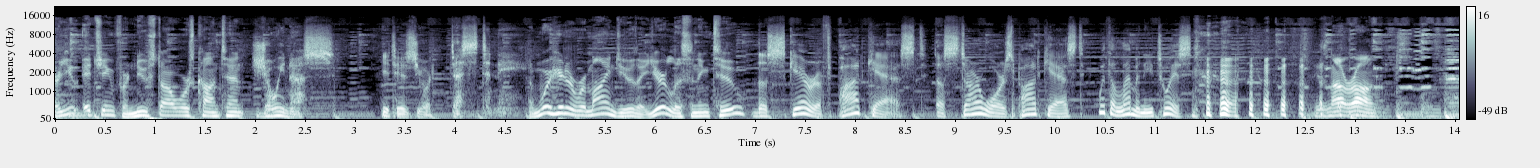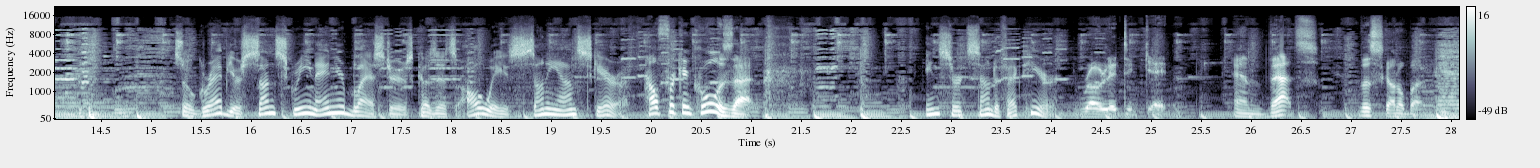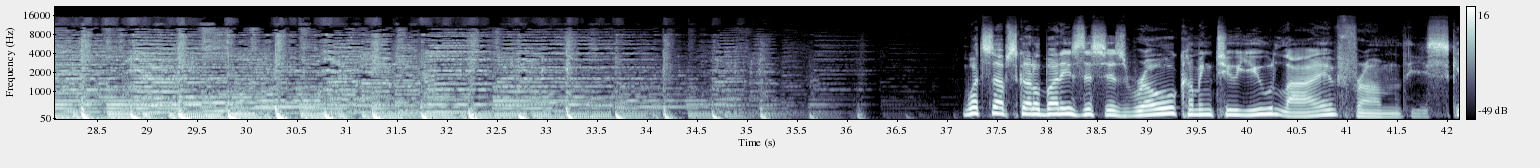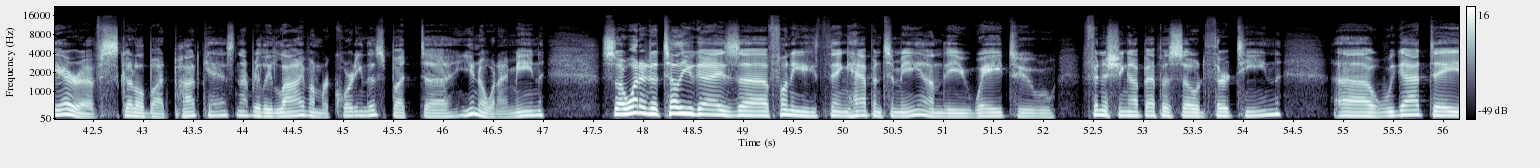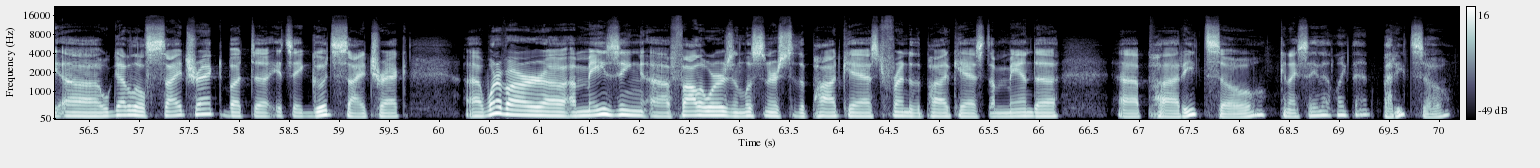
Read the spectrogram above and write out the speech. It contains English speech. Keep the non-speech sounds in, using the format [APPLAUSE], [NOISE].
are you itching for new Star Wars content? join us. It is your destiny. And we're here to remind you that you're listening to The Scarif Podcast, a Star Wars podcast with a lemony twist. [LAUGHS] He's not wrong. so grab your sunscreen and your blasters, because it's always sunny on Scarif. How freaking cool is that? Insert sound effect here. Roll it again. And that's the scuttlebutt. What's up, Scuttle Buddies? This is Ro coming to you live from the Scarif Scuttlebutt podcast. Not really live, I'm recording this, but uh, you know what I mean. So, I wanted to tell you guys a funny thing happened to me on the way to finishing up episode 13. Uh, we got a uh, we got a little sidetracked, but uh, it's a good sidetrack. Uh, one of our uh, amazing uh, followers and listeners to the podcast, friend of the podcast, Amanda uh, Parizzo. Can I say that like that? Parizzo.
